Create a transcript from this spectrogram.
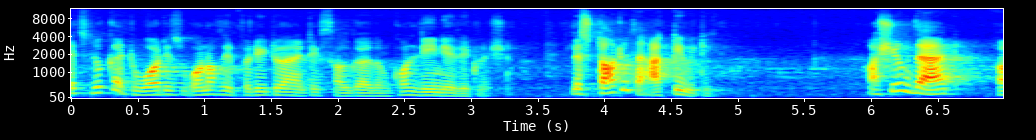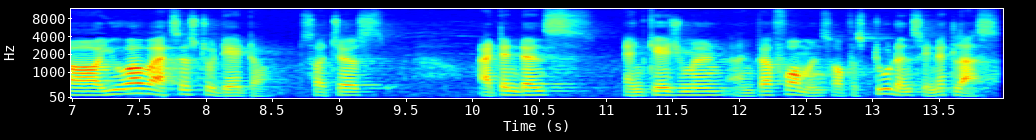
Let us look at what is one of the predictive analytics algorithm called linear regression. Let us start with the activity. Assume that uh, you have access to data such as attendance, engagement and performance of students in a class.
